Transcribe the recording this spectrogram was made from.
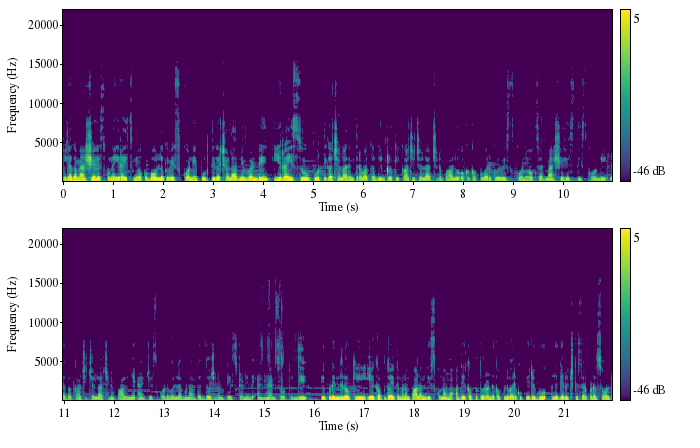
ఇలాగ మ్యాష్ చేసుకున్న ఈ రైస్ని ఒక బౌల్లోకి వేసుకొని పూర్తిగా చల్లారనివ్వండి. ఈ రైస్ పూర్తిగా చల్లారిన తర్వాత దీంట్లోకి కాచి చల్లార్చిన పాలు ఒక కప్పు వరకు వేసుకొని ఒకసారి మ్యాష్ చేసి తీసుకోండి. ఇట్లాగా కాచి చల్లార్చిన పాలని యాడ్ చేసుకోవడం వల్ల మన దద్దోజనం టేస్ట్ అనేది ఎన్హాన్స్ అవుతుంది. ఇప్పుడు ఇందులోకి ఏ కప్పుతో అయితే మనం పాలను తీసుకున్నామో అదే కప్పుతో రెండు కప్పుల వరకు పెరుగు అలాగే రుచికి సరిపడా సాల్ట్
